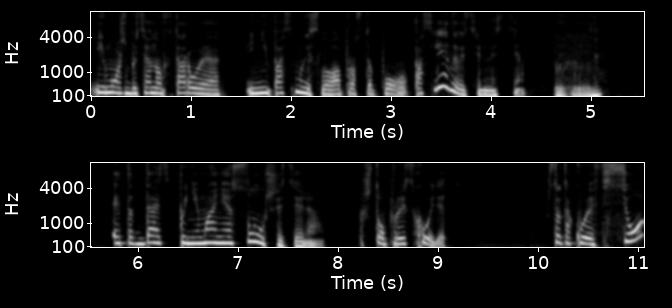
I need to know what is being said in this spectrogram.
И, может быть, оно второе не по смыслу, а просто по последовательности. Угу это дать понимание слушателя, что происходит. Что такое все,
